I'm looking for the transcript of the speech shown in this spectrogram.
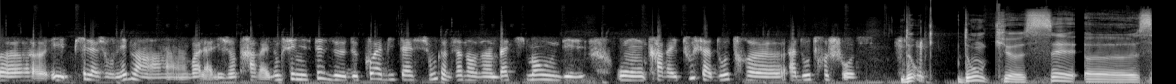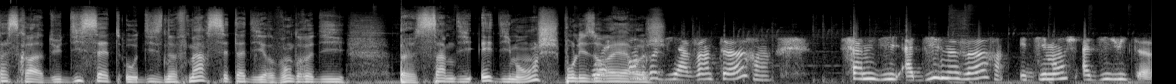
Euh, et puis la journée, ben voilà, les gens travaillent. Donc c'est une espèce de, de cohabitation comme ça dans un bâtiment où, des, où on travaille tous à d'autres à d'autres choses. Donc, donc euh, c'est, euh, ça sera du 17 au 19 mars, c'est-à-dire vendredi, euh, samedi et dimanche. Pour les Ouais, horaires, vendredi à 20h, samedi à 19h et dimanche à 18h.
